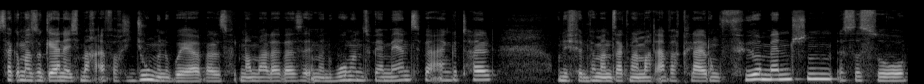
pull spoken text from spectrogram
Ich sage immer so gerne, ich mache einfach Human Wear, weil es wird normalerweise immer in Women's Wear, Men's Wear eingeteilt. Und ich finde, wenn man sagt, man macht einfach Kleidung für Menschen, ist es so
